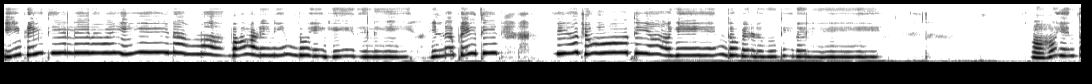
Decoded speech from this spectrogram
ಈ ಪ್ರೀತಿಯಲ್ಲಿರುವ ಈ ನಮ್ಮ ಬಾಳಿನಿಂದು ಹೀಗಿರಲಿ. ನಿನ್ನ ಪ್ರೀತಿ ಜ್ಯೋತಿಯಾಗಿ ಎಂದು ಬೆಳಗುತ್ತಿರಲಿ. ಆಹಾ ಎಂತ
